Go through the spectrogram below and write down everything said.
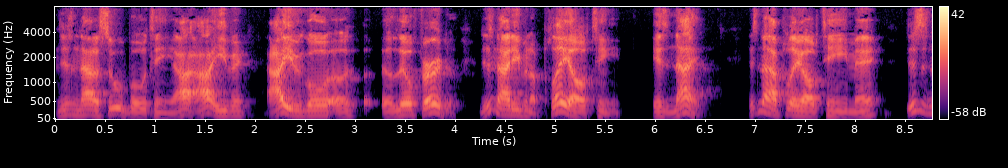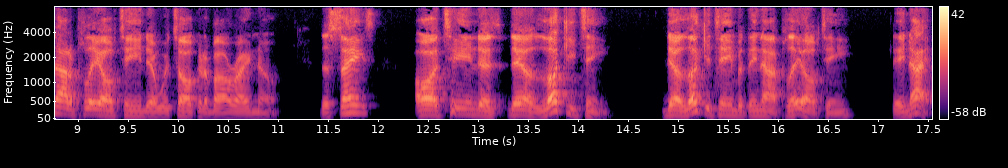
This is not a Super Bowl team. I, I even I even go a, a, little further. This is not even a playoff team. It's not. It's not a playoff team, man. This is not a playoff team that we're talking about right now. The Saints are a team that's they're a lucky team. They're a lucky team, but they're not a playoff team. They're not.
